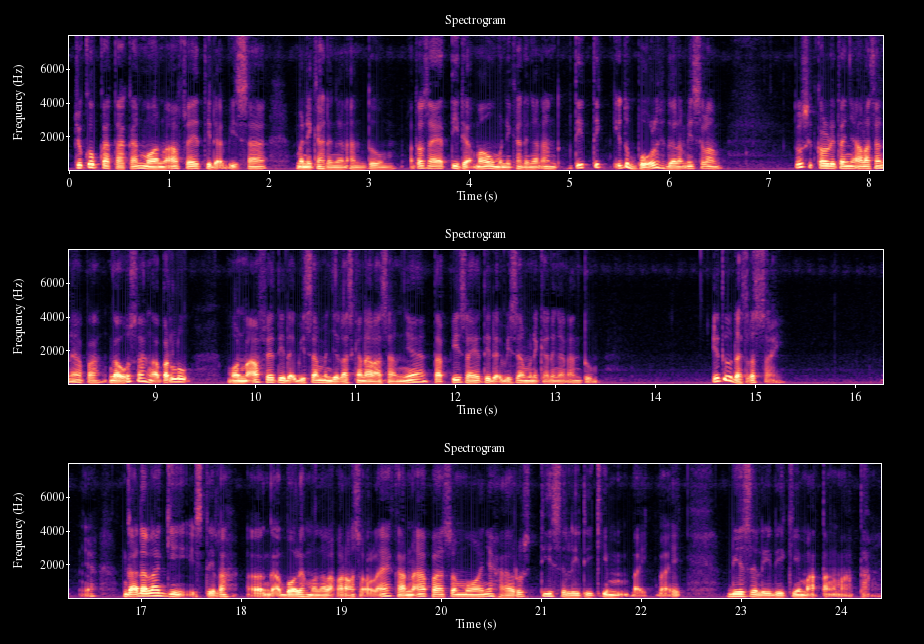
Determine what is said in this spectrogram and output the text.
Cukup katakan mohon maaf saya tidak bisa menikah dengan antum atau saya tidak mau menikah dengan antum. Titik itu boleh dalam Islam. Terus kalau ditanya alasannya apa? Nggak usah, nggak perlu. Mohon maaf saya tidak bisa menjelaskan alasannya, tapi saya tidak bisa menikah dengan antum. Itu udah selesai. Ya, nggak ada lagi istilah e, nggak boleh menolak orang soleh karena apa? Semuanya harus diselidiki baik-baik, diselidiki matang-matang.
